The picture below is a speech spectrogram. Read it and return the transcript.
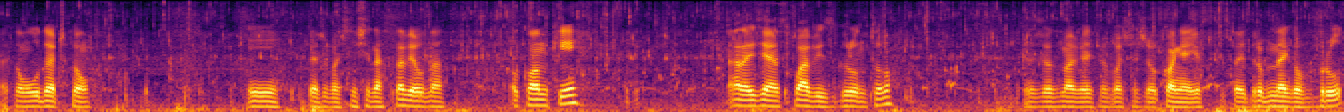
taką łódeczką i też właśnie się nastawiał na okonki. Ale widziałem spławik z gruntu. Rozmawialiśmy właśnie, że okonia jest tutaj drobnego w brud.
